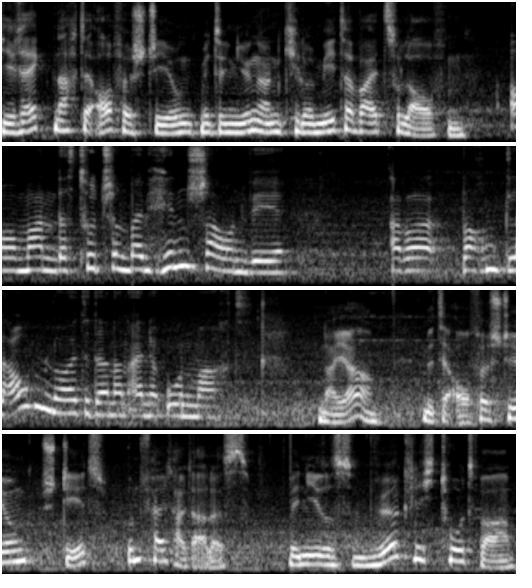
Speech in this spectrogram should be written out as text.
direkt nach der Auferstehung mit den Jüngern kilometerweit zu laufen. Oh Mann, das tut schon beim Hinschauen weh. Aber warum glauben Leute dann an eine Ohnmacht? Naja, mit der Auferstehung steht und fällt halt alles. Wenn Jesus wirklich tot war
